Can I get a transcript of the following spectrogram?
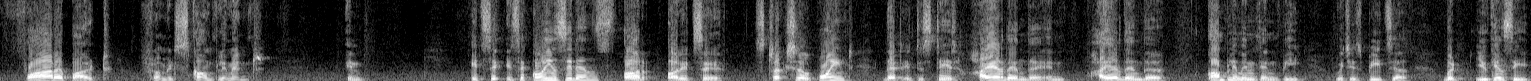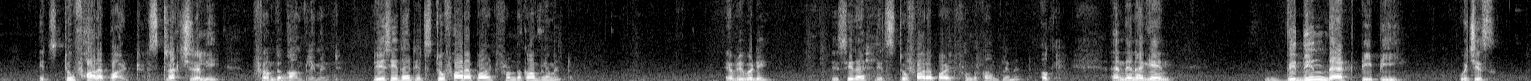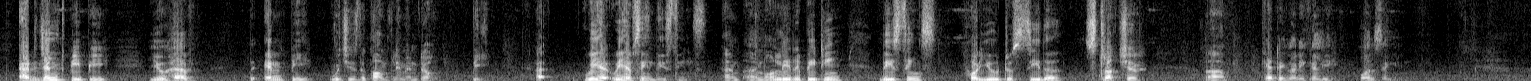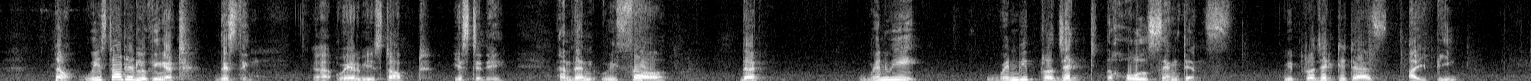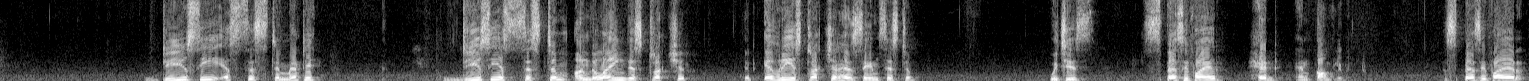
far apart from its complement. In, it's, a, it's a coincidence or, or it's a structural point that it stays higher than the, higher than the complement NP which is pizza, but you can see it's too far apart structurally from the complement. Do you see that it's too far apart from the complement? Everybody? You see that it's too far apart from the complement? Okay. And then again within that PP which is adjunct PP you have the NP which is the complement of P. Uh, we, ha we have seen these things. I am only repeating these things for you to see the structure uh, categorically once again. Now, we started looking at this thing uh, where we stopped yesterday and then we saw that when we when we project the whole sentence, we project it as IP. Do you see a systematic, do you see a system underlying this structure? That every structure has same system, which is specifier, head and complement. Specifier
